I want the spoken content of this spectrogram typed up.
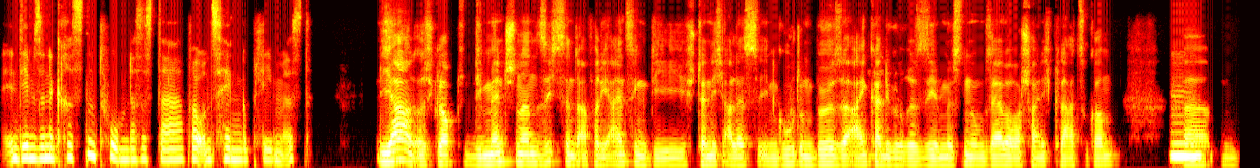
in dem Sinne Christentum, dass es da bei uns hängen geblieben ist. Ja, also ich glaube, die Menschen an sich sind einfach die einzigen, die ständig alles in Gut und Böse einkategorisieren müssen, um selber wahrscheinlich klarzukommen. Mhm. Ähm,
